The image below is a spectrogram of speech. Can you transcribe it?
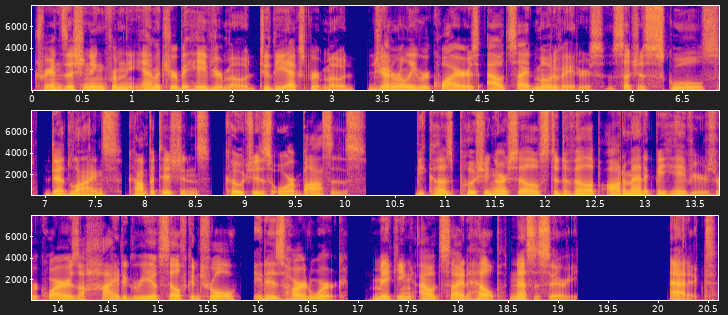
Transitioning from the amateur behavior mode to the expert mode generally requires outside motivators such as schools, deadlines, competitions, coaches, or bosses. Because pushing ourselves to develop automatic behaviors requires a high degree of self control, it is hard work, making outside help necessary. Addict.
